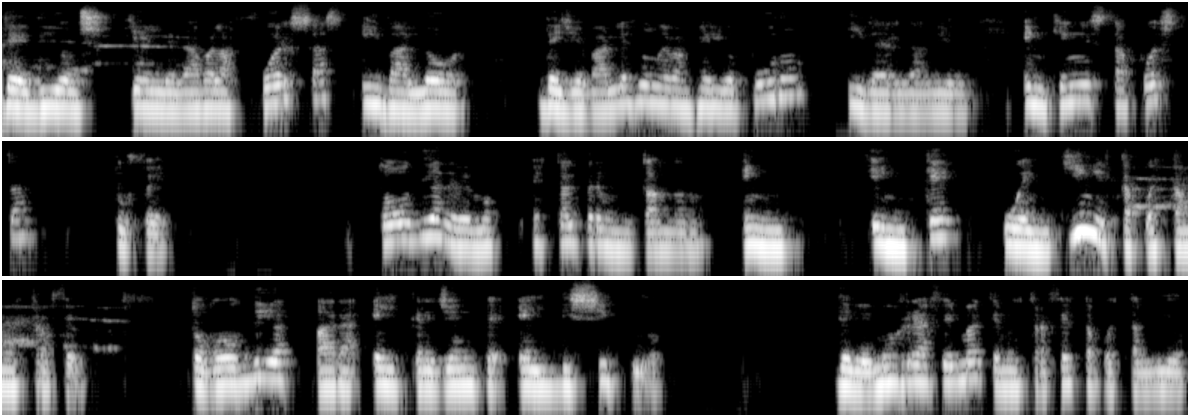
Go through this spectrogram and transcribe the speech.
de Dios, quien le daba las fuerzas y valor de llevarles un evangelio puro y verdadero. ¿En quién está puesta tu fe? Todo día debemos estar preguntándonos en, en qué o en quién está puesta nuestra fe. Todos los días para el creyente, el discípulo, debemos reafirmar que nuestra fe está puesta en Dios.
